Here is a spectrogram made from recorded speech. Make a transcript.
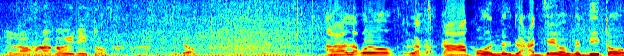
Yan lang ako nagawin dito. Ilog? Akala ko yung kahapon naglakad kayo hanggang dito.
